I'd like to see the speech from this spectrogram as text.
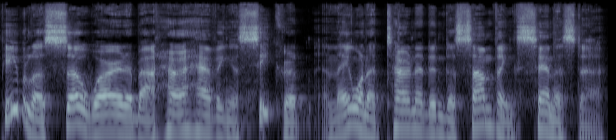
People are so worried about her having a secret and they want to turn it into something sinister.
